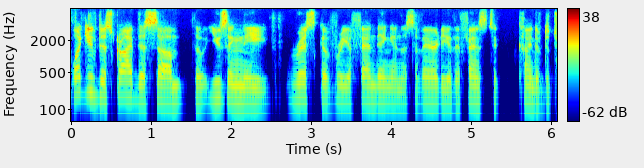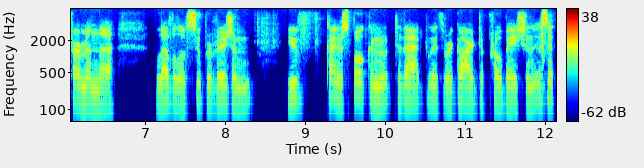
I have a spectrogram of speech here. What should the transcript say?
what you've described this um, the, using the risk of reoffending and the severity of the offense to kind of determine the level of supervision. You've kind of spoken to that with regard to probation. Is it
